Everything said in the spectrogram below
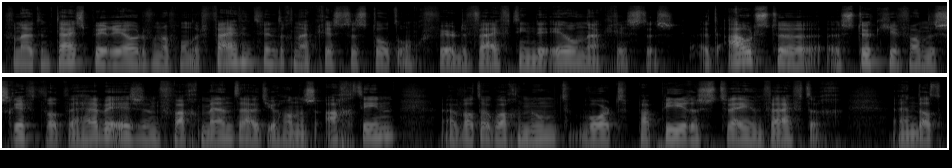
vanuit een tijdsperiode vanaf 125 na Christus tot ongeveer de 15e eeuw na Christus. Het oudste stukje van de schrift wat we hebben is een fragment uit Johannes 18, uh, wat ook wel genoemd wordt Papyrus 52. En dat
